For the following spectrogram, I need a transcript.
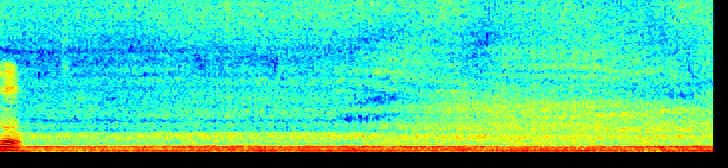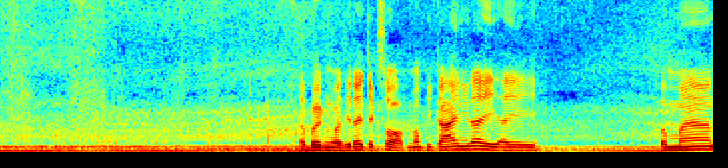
เออแต่เบิ่งว่าที่ได้จักสอบน้องพี่กายนี่ได้ไอประมาณ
